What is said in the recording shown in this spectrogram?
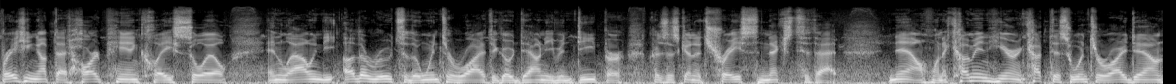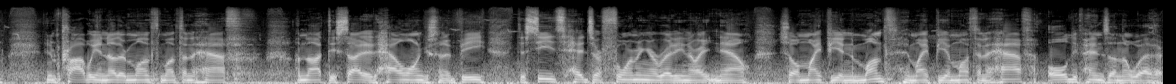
breaking up that hard pan clay soil and allowing the other roots of the winter rye to go down even deeper because it's going to trace next to that. Now, when I come in here and cut this winter rye down in probably another month, month and a half, I'm not decided how long it's going to be. The seeds heads are forming already right now, so it might be in a month, it might be a month and a half, all depends on the weather.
